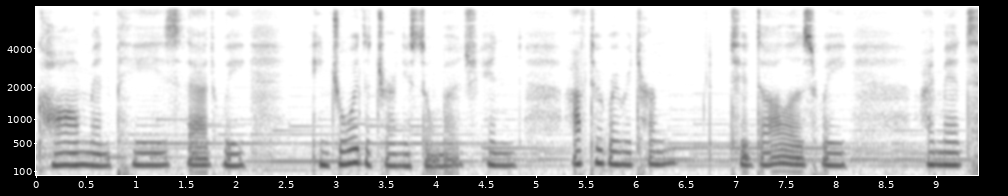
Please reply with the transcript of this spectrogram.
calm and peace that we enjoy the journey so much. And after we returned to Dallas, we I met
